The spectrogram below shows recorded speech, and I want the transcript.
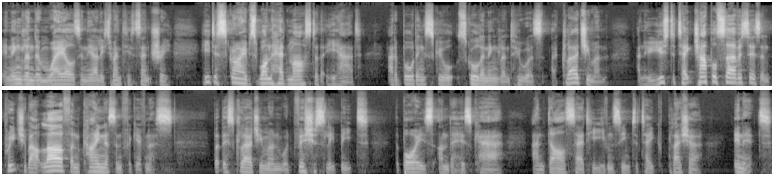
in England and Wales in the early 20th century, he describes one headmaster that he had at a boarding school, school in England who was a clergyman and who used to take chapel services and preach about love and kindness and forgiveness. But this clergyman would viciously beat the boys under his care, and Dahl said he even seemed to take pleasure in it.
